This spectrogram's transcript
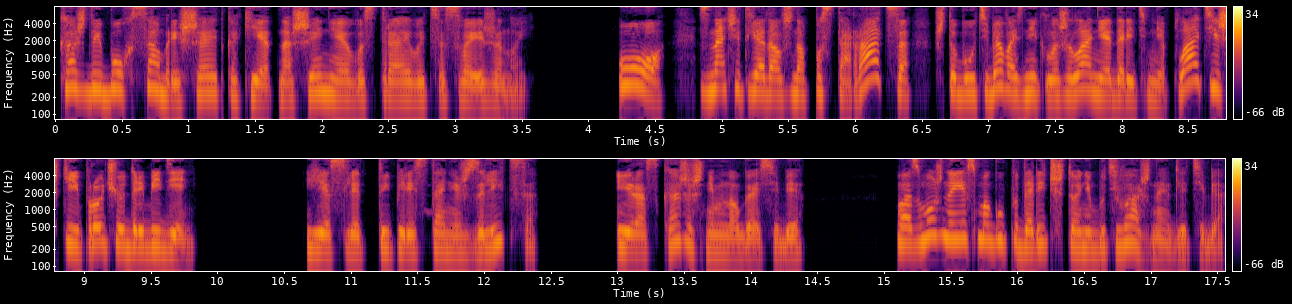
Каждый бог сам решает, какие отношения выстраивать со своей женой. «О, значит, я должна постараться, чтобы у тебя возникло желание дарить мне платьишки и прочую дребедень. Если ты перестанешь злиться и расскажешь немного о себе, возможно, я смогу подарить что-нибудь важное для тебя,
